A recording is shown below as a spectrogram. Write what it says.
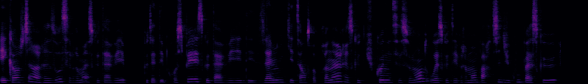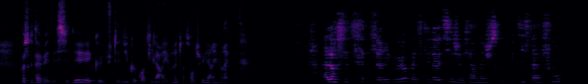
Et quand je dis un réseau, c'est vraiment est-ce que tu avais peut-être des prospects? Est-ce que tu avais des amis qui étaient entrepreneurs? Est-ce que tu connaissais ce monde? Ou est-ce que tu es vraiment parti du coup parce que, parce que tu avais décidé et que tu t'es dit que quoi qu'il arriverait, de toute façon, tu y arriverais? Alors, c'est rigolo parce que là aussi, je vais faire ma jusqu'au boutiste à fond.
